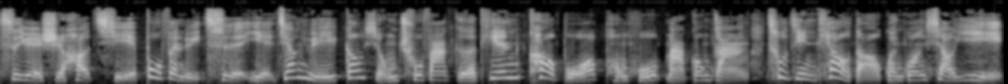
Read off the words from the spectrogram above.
四月十号起，部分旅次也将于高雄出。发隔天靠泊澎湖马公港，促进跳岛观光效益。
